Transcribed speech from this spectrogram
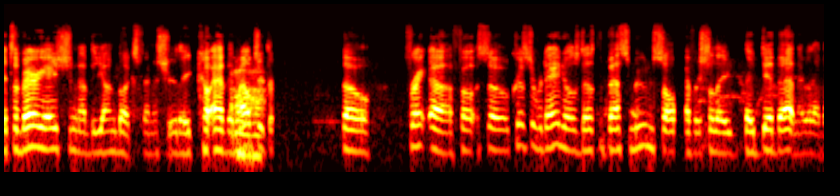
it's a variation of the Young Bucks finisher. They co- have the Oh. Meltzer. So Frank, uh, so Christopher Daniels does the best moonsault ever. So they they did that, and they were like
